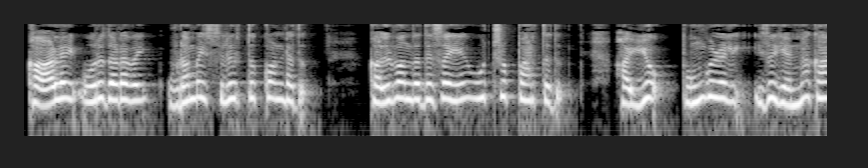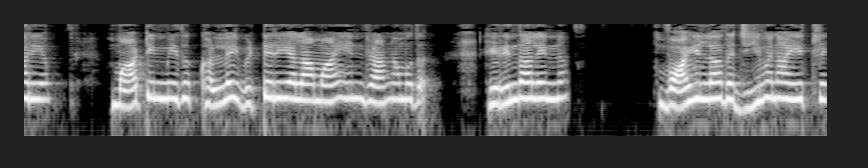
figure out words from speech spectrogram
காலை ஒரு தடவை உடம்பை சிலிர்த்து கொண்டது. கல் வந்த திசையை உற்று பார்த்தது. ஐயோ பூங்குழலி இது என்ன காரியம்? மாட்டின் மீது கல்லை விட்டெறியலாமா? என்றான் அமுதன் எரிந்தால் என்ன? வாயில்லாத ஜீவனாயிற்றே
